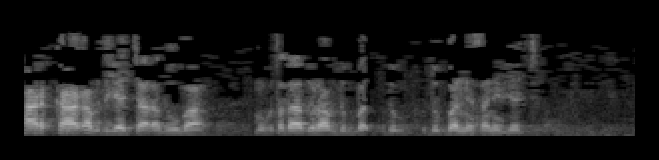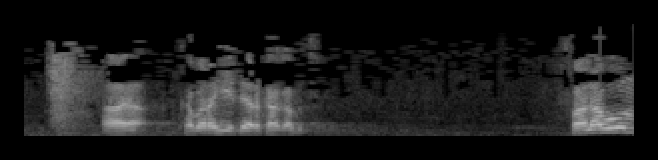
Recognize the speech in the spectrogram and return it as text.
harkaa qabdi jechaadha duuba mubtadaa duraaf dubbanne saniif jecha aya kabara hiite harkaa qabdi falahum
